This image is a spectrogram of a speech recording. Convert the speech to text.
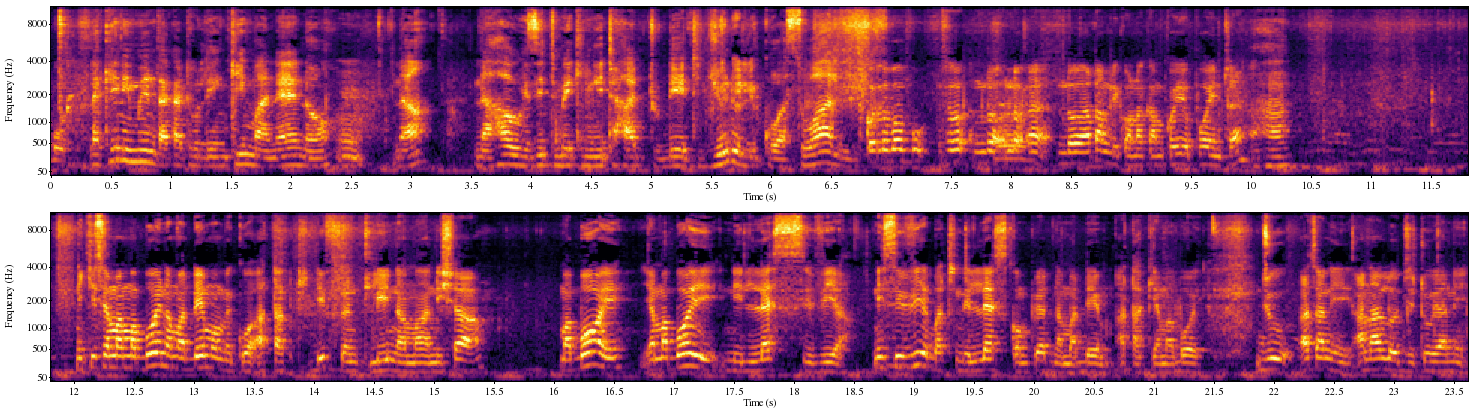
box lakini mi nataka tulinki maneno na na how is it making it hard to date? Juu ndo ilikuwa swali. Kwa sababu so, ndo, ndo, eh, ndo hata mlikuwa na kamko hiyo point eh? Aha. nikisema maboy na mademo amekuwa attacked differently na maanisha maboy ya maboy ni less severe. Ni severe but ni less compared na madem attack ya maboy. Juu hata ni analogy tu yani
